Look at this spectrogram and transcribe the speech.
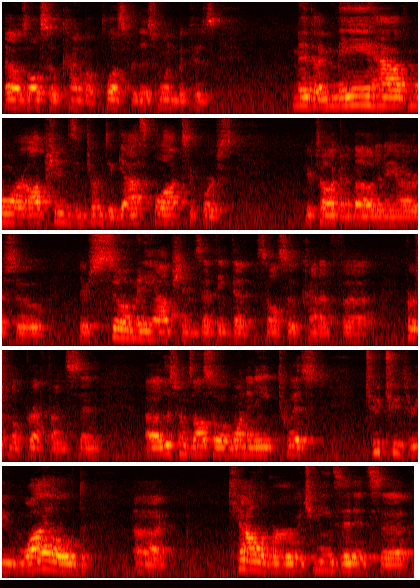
That was also kind of a plus for this one because meant I may have more options in terms of gas blocks. Of course, you're talking about an AR, so there's so many options. I think that's also kind of uh, personal preference. And uh, this one's also a 1 in 8 twist 223 Wylde uh, caliber, which means that it's a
